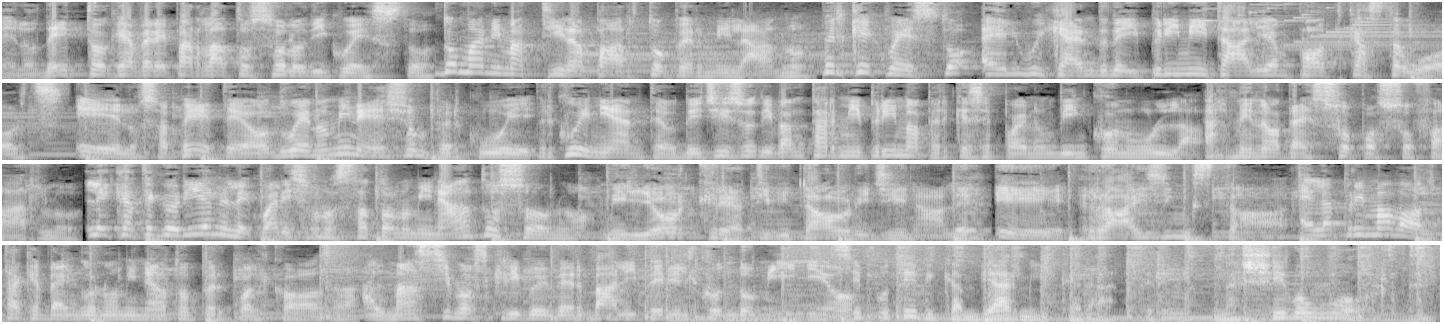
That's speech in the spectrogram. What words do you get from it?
Ve l'ho detto che avrei parlato solo di questo. Domani mattina parto per Milano, perché questo è il weekend dei primi Italian Podcast Awards. E lo sapete, ho due nomination per cui... Per cui niente, ho deciso di vantarmi prima perché se poi non vinco nulla, almeno adesso posso farlo. Le categorie nelle quali sono stato nominato sono... Miglior creatività originale e Rising Star. È la prima volta che vengo nominato per qualcosa. Al massimo scrivo i verbali per il condominio. Se potevi cambiarmi il carattere, nascevo Ward.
